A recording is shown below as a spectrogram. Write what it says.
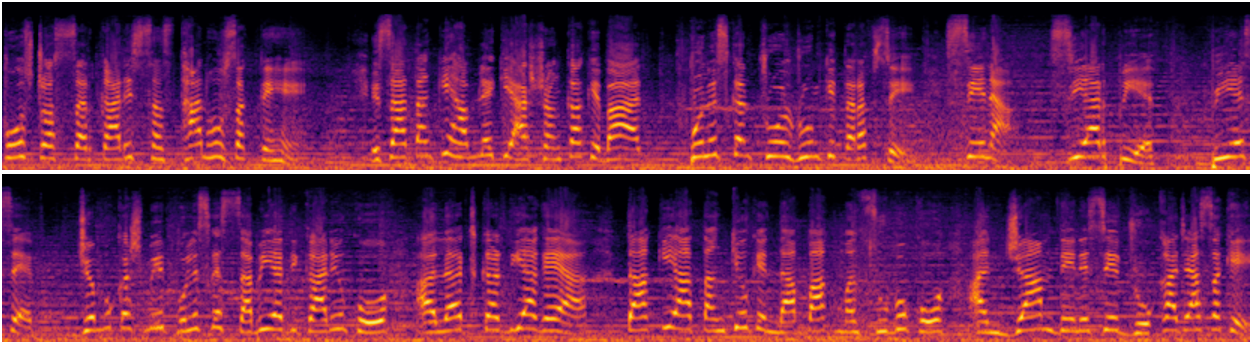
पोस्ट और सरकारी संस्थान हो सकते हैं। इस आतंकी हमले की आशंका के बाद पुलिस कंट्रोल रूम की तरफ़ से सेना, CRPF, BSF, Jammu Kashmir police के सभी अधिकारियों को अलर्ट कर दिया गया ताकि आतंकियों के नापाक मंसूबों को अंजाम देने से रोका जा सके।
